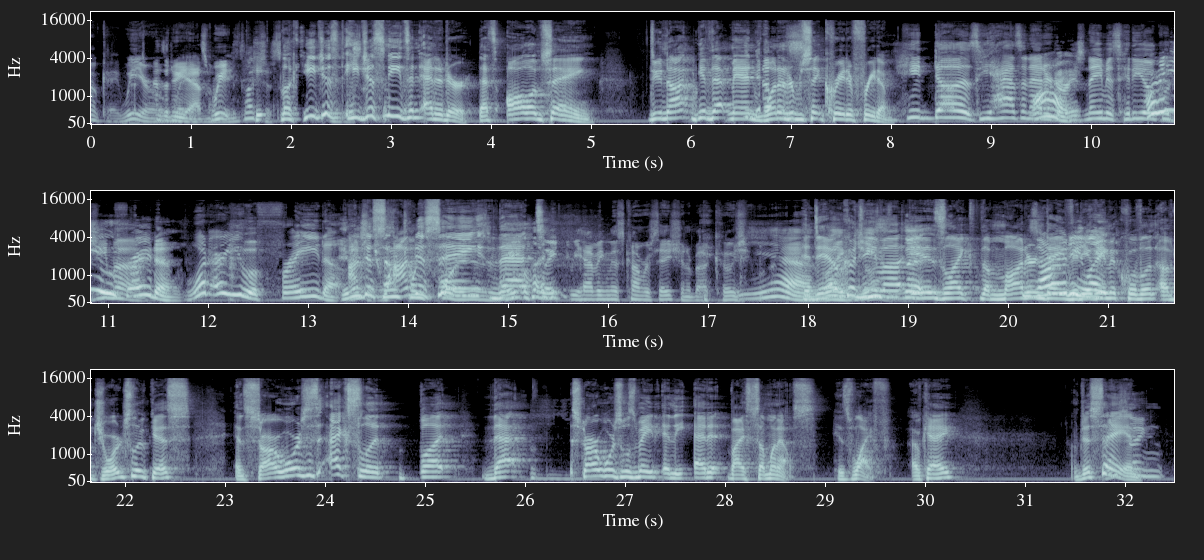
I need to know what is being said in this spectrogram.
Okay, we are. Depends on who you ask. We- He, look, he just he just needs an editor. That's all I'm saying. Do not give that man 100% creative freedom. He does. He has an Why? editor. His name is Hideo What are you afraid of? What are you afraid of? I'm just- I'm just saying is way that- too late to be having this conversation about Kojima. Yeah, Hideo like, Kojima the- is like the modern day already, video game equivalent of George Lucas, and Star Wars is excellent, but that Star Wars was made in the edit by someone else, his wife. Okay, I'm just Are you saying.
